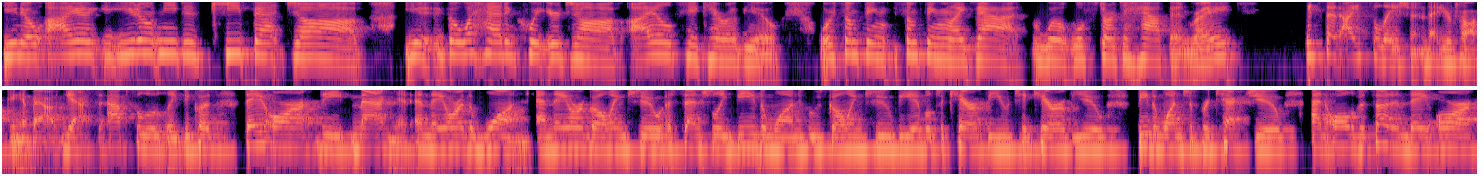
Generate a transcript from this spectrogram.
You know, I you don't need to keep that job. You know, go ahead and quit your job. I'll take care of you. Or something something like that will will start to happen, right? It's that isolation that you're talking about. Yes, absolutely. Because they are the magnet and they are the one, and they are going to essentially be the one who's going to be able to care for you, take care of you, be the one to protect you. And all of a sudden, they are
